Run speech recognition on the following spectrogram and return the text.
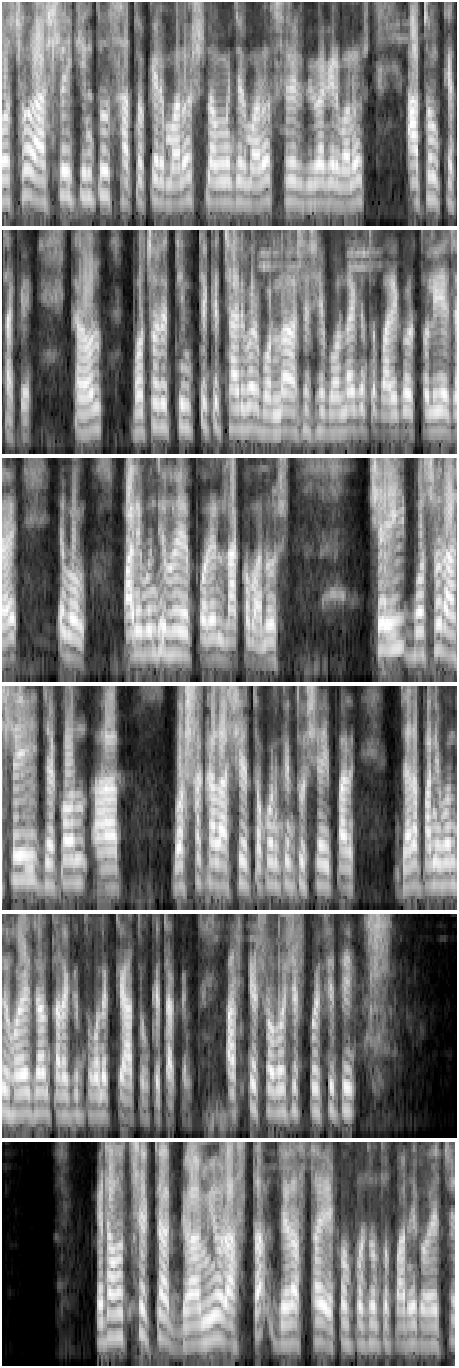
বছর আসলেই কিন্তু সাতকের মানুষ, নামগঞ্জের মানুষ, সিলেট বিভাগের মানুষ আতঙ্কে থাকে। কারণ বছরে তিন থেকে চারবার বন্যা আসে, সেই বন্যায় কিন্তু বাড়িঘর তলিয়ে যায় এবং পানিবন্দী হয়ে পড়েন লাখো মানুষ। সেই বছর আসলেই যখন বর্ষাকাল আসে, তখন কিন্তু সেই যারা পানিবন্দী হয়ে যান, তারা কিন্তু অনেকটি আতঙ্কে থাকেন। আজকে সর্বশেষ পরিস্থিতি, এটা হচ্ছে একটা গ্রামীয় রাস্তা। যে রাস্তায় এখন পর্যন্ত পানি রয়েছে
